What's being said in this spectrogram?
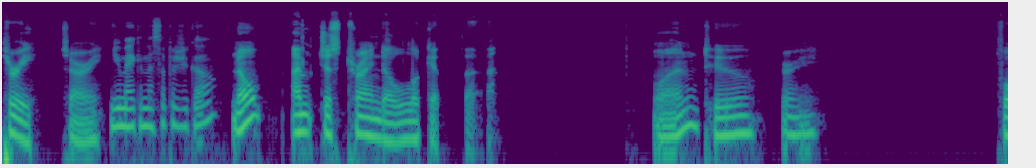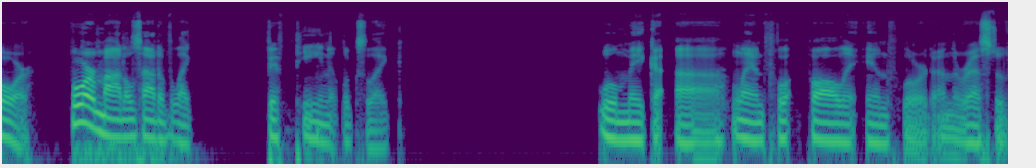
Three, sorry. You making this up as you go? Nope. I'm just trying to look at the one, two, three, four. Four models out of like 15, it looks like, will make a uh, landfall in Florida, and the rest will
